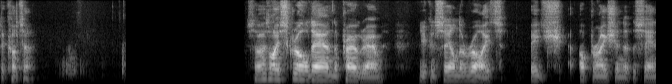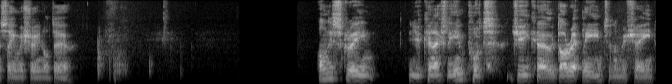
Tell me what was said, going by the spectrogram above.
the cutter. So as I scroll down the program you can see on the right each operation that the CNC machine will do. On this screen you can actually input G-code directly into the machine.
